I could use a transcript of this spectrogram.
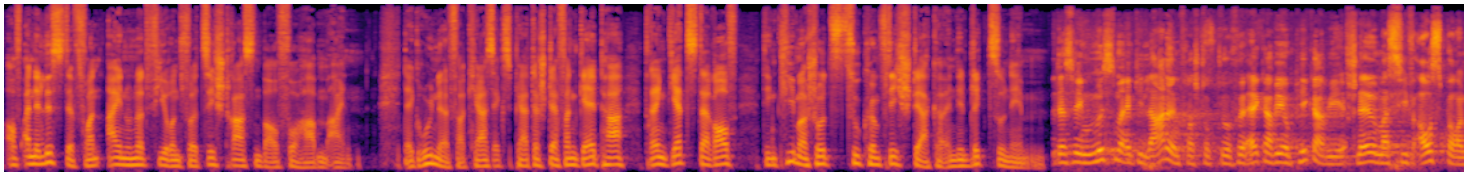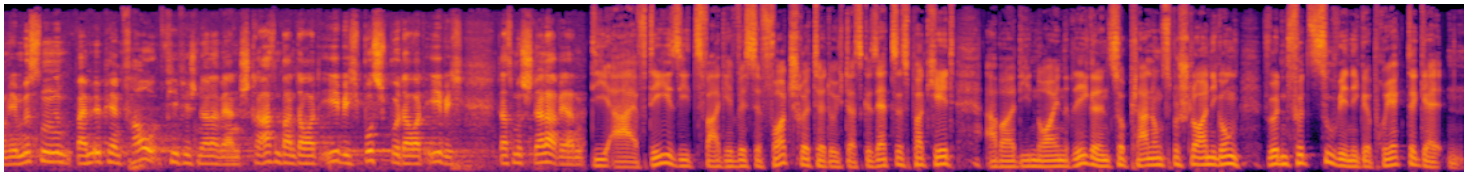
auf eine Liste von 144 Straßenbauvorhaben ein. Der grüne Verkehrsexperte Stefan Gelbhaar drängt jetzt darauf, den Klimaschutz zukünftig stärker in den Blick zu nehmen. Deswegen müssen wir die Ladeinfrastruktur für Lkw und Pkw schnell und massiv ausbauen. Wir müssen beim ÖPNV viel, viel schneller werden. Straßenbahn dauert ewig, Busspur dauert ewig. Das muss schneller werden. Die AfD sieht zwar gewisse Fortschritte durch das Gesetzespaket, aber die neuen Regeln zur Planungsbeschleunigung würden für zu wenige Projekte gelten.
